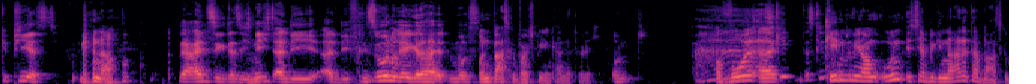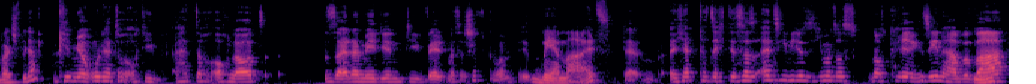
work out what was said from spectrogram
gepierst. Genau. Der Einzige, der Mhm. sich nicht an die, an die Frisurenregel halten muss. Und Basketball spielen kann natürlich. Und Obwohl Ah, es äh, gibt- es gibt Kim Jong-un ist ja begnadeter Basketballspieler. Kim Jong-un hat doch auch die hat doch auch laut seiner Medien die Weltmeisterschaft gewonnen. Äh, Mehrmals. Ich habe tatsächlich, das war das einzige Video, das ich jemals aus Nordkorea gesehen Mhm. habe, war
